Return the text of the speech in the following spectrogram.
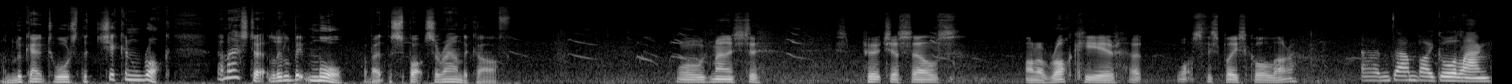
and look out towards the Chicken Rock and asked her a little bit more about the spots around the calf. Well, we've managed to perch ourselves on a rock here at what's this place called, Lara? Um, down by Gorlang.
